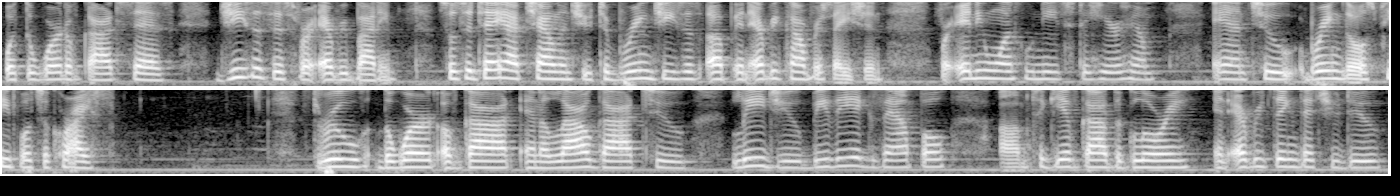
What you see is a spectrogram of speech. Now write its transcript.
what the word of God says. Jesus is for everybody. So today I challenge you to bring Jesus up in every conversation for anyone who needs to hear him and to bring those people to Christ through the Word of God and allow God to lead you. Be the example um, to give God the glory in everything that you do.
